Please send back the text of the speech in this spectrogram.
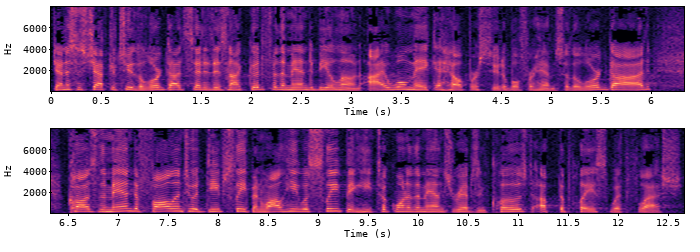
Genesis chapter 2, the Lord God said, It is not good for the man to be alone. I will make a helper suitable for him. So the Lord God caused the man to fall into a deep sleep, and while he was sleeping, he took one of the man's ribs and closed up the place with flesh.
